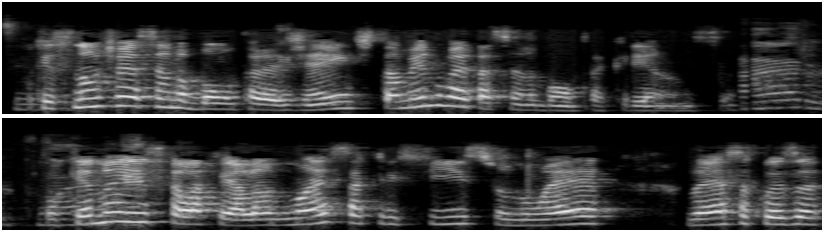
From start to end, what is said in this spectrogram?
Sim. Porque se não estiver sendo bom para a gente, também não vai estar tá sendo bom para a criança. Claro, claro. Porque não é isso que ela quer, ela não é sacrifício, não é, não é essa coisa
